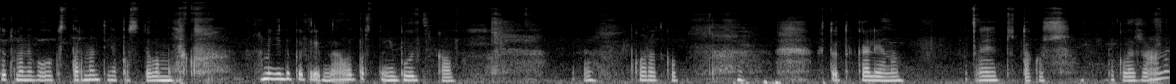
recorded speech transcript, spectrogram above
Тут в мене був експеримент, я посадила моркву. Мені не потрібна, але просто мені було цікаво. Е, Коротко, хто така Лена. Е, Тут також баклажани.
